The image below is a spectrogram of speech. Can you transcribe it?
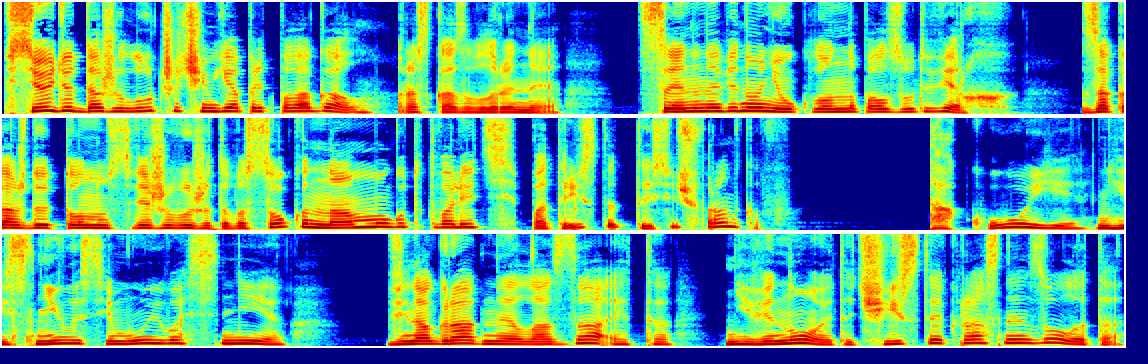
«Все идет даже лучше, чем я предполагал», — рассказывал Рене. «Цены на вино неуклонно ползут вверх. За каждую тонну свежевыжатого сока нам могут отвалить по 300 тысяч франков». Такое не снилось ему и во сне. Виноградная лоза — это не вино, это чистое красное золото.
